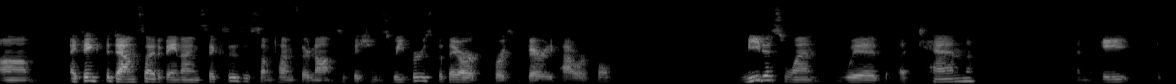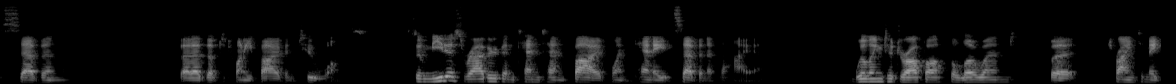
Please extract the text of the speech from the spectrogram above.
Um, I think the downside of A9 6s is sometimes they're not sufficient sweepers, but they are, of course, very powerful. Midas went with a 10 an 8, a 7. That adds up to 25 and two ones. So Midas, rather than 10 10 5, went 10 8 7 at the high end. Willing to drop off the low end, but trying to make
